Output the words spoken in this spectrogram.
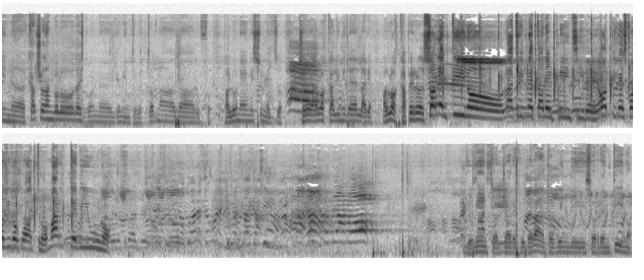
in calcio d'angolo da con Giumento che torna da Ruffo. Pallone messo in mezzo c'è Allocca al limite dell'aria. Allocca per Sorrentino la tripletta del Principe Ottica Esposito 4 martedì 1 Giumento ha già recuperato quindi Sorrentino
